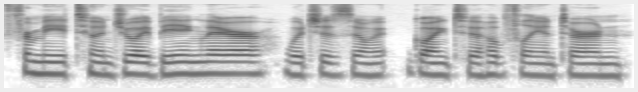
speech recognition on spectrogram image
for me to enjoy being there, which is going to hopefully in turn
